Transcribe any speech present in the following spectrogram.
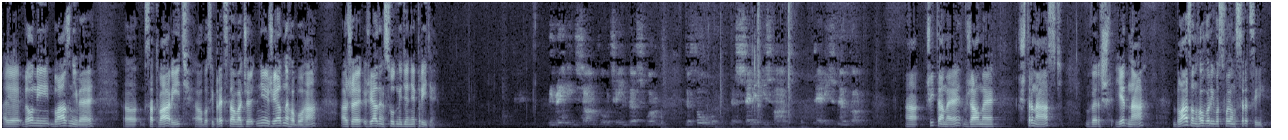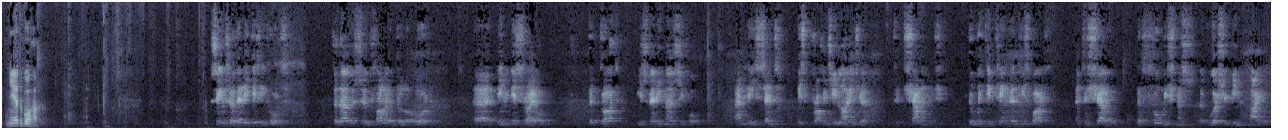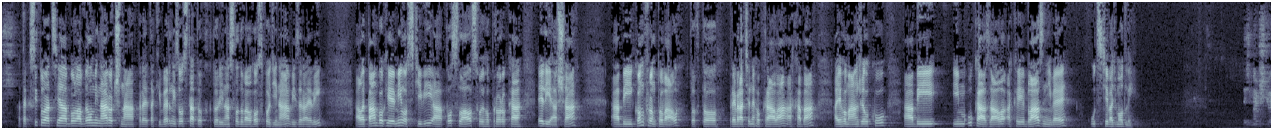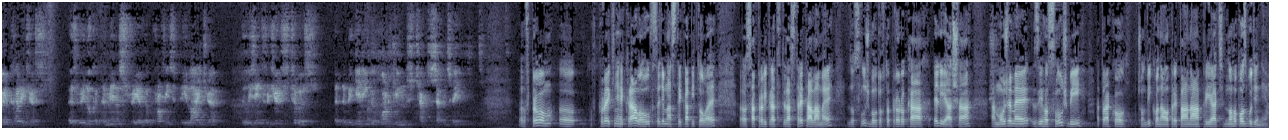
A je veľmi bláznivé e, sa tváriť alebo si predstavovať, že nie je žiadneho Boha a že žiaden súdny deň nepríde. A čítame v Žalme 14, verš 1, blázon hovorí vo svojom srdci, nie je Boha. Sent his prophet Elijah to challenge the wicked king and his wife and to show the foolishness. A tak situácia bola veľmi náročná pre taký verný zostatok, ktorý nasledoval hospodina v Izraeli, ale pán Boh je milostivý a poslal svojho proroka Eliáša, aby konfrontoval tohto prevrateného kráľa Achaba a jeho manželku, aby im ukázal, aké je bláznivé uctievať modly. V, prvom, eh, v prvej knihe kráľov v 17. kapitole eh, sa prvýkrát teda stretávame so službou tohto proroka Eliáša a môžeme z jeho služby, a to ako čo on vykonal pre pána, prijať mnoho pozbudenia.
